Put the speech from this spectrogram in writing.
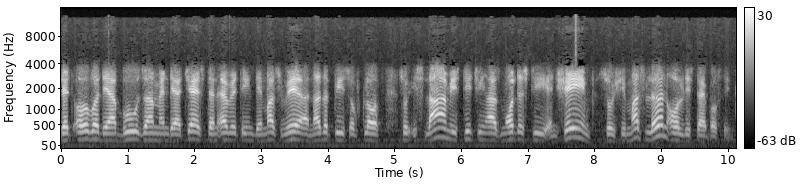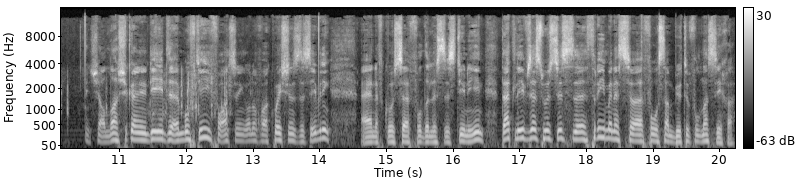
That over their bosom and their chest and everything, they must wear another piece of cloth. So Islam is teaching us modesty and shame. So she must learn all this type of things. Inshallah, shukran indeed, uh, Mufti, for answering all of our questions this evening. And of course, uh, for the listeners tuning in, that leaves us with just uh, three minutes uh, for some beautiful nasiha.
